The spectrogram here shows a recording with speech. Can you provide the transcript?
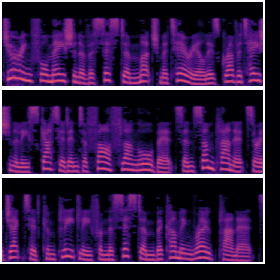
During formation of a system much material is gravitationally scattered into far-flung orbits and some planets are ejected completely from the system becoming rogue planets.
